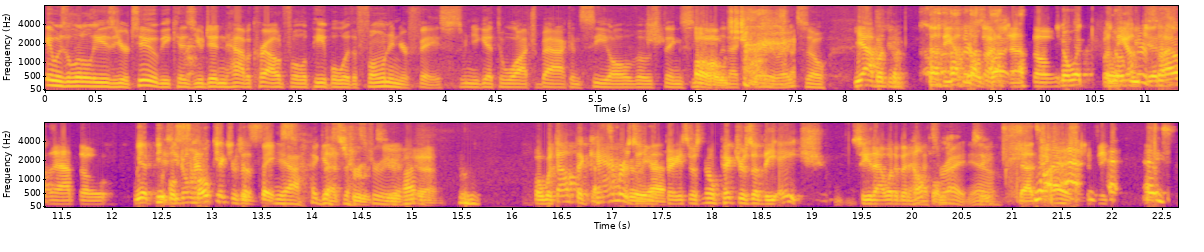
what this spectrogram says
it was a little easier too because you didn't have a crowd full of people with a phone in your face when you get to watch back and see all of those things you know, Oh, the next day, right? So Yeah, but the, but the other side but- of that, though, You know what? but you know the what we other side have? of that, though, We had people you don't have smoking in pictures your of- face. yeah, I guess that's, that's, true, true. too. yeah. Yeah. But without the That's cameras true, in your face, there's no pictures of the H. See, that would have been That's helpful. right. See? Yeah. That's Well, right. ex-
